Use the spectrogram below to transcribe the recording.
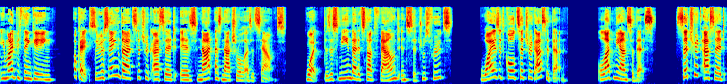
You might be thinking, okay, so you're saying that citric acid is not as natural as it sounds. What, does this mean that it's not found in citrus fruits? Why is it called citric acid then? Let me answer this. Citric acid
